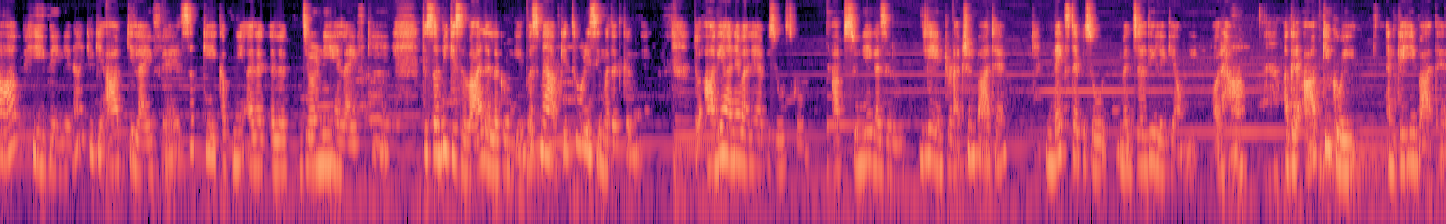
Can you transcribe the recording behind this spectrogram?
आप ही देंगे ना, क्योंकि आपकी लाइफ है, सबकी एक अपनी अलग अलग जर्नी है लाइफ की। तो सभी के सवाल अलग होंगे, बस मैं आपकी थोड़ी सी मदद करूँगी। तो आगे आने वाले एपिसोड्स को आप सुनिएगा ज़रूर। ये इंट्रोडक्शन पार्ट है। नेक्स्ट एपिसोड मैं जल्दी लेके आऊँगी। और हाँ अगर आपकी कोई अनकही बात है,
